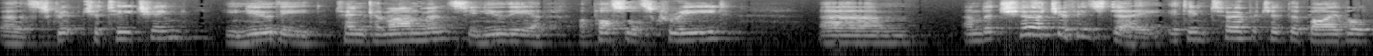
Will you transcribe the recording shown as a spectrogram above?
uh, scripture teaching. He knew the Ten Commandments. He knew the uh, Apostles' Creed. Um, and the church of his day, it interpreted the Bible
